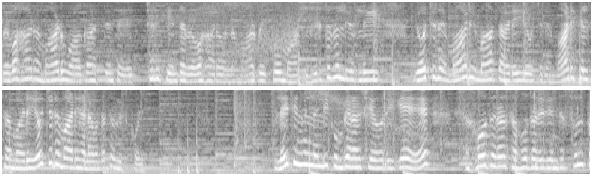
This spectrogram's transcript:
ವ್ಯವಹಾರ ಮಾಡುವಾಗ ಅತ್ಯಂತ ಎಚ್ಚರಿಕೆಯಿಂದ ವ್ಯವಹಾರವನ್ನು ಮಾಡಬೇಕು, ಮಾತು ಹಿಡಿತದಲ್ಲಿರಲಿ. ಯೋಚನೆ ಮಾಡಿ ಮಾತಾಡಿ, ಯೋಚನೆ ಮಾಡಿ ಕೆಲಸ ಮಾಡಿ, ಯೋಚನೆ ಮಾಡಿ ಹಣವನ್ನು ತೊಡಗಿಸ್ಕೊಳ್ಳಿ ಜುಲೈ ತಿಂಗಳಿನಲ್ಲಿ ಕುಂಭರಾಶಿಯವರಿಗೆ ಸಹೋದರ ಸಹೋದರರಿಂದ ಸ್ವಲ್ಪ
